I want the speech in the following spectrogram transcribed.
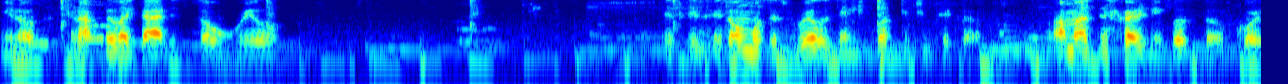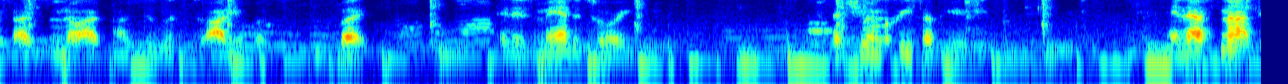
You know, and I feel like that is so real. It's, it's, it's almost as real as any book that you pick up I'm not discrediting books though. Of course, I you know I, I do listen to audiobooks, but it is mandatory that you increase up here. And that's not,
